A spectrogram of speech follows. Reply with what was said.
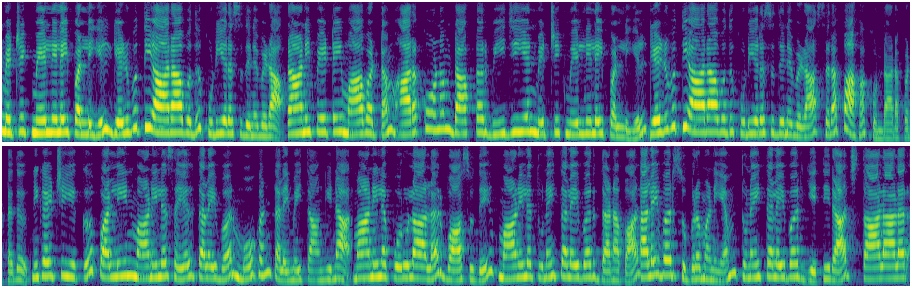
மெட்ரிக் மேல்நிலைப் பள்ளியில் எழுபத்தி ஆறாவது குடியரசு தின விழா. ராணிப்பேட்டை மாவட்டம் அரக்கோணம் டாக்டர் விஜிஎன் மெட்ரிக் மேல்நிலைப் பள்ளியில் எழுபத்தி ஆறாவது குடியரசு தின விழா சிறப்பாக கொண்டாடப்பட்டது. நிகழ்ச்சிக்கு பள்ளியின் மாநில செயல் தலைவர் மோகன் தலைமை தாங்கினார். மாநில பொருளாளர் வாசுதேவ் மாநில துணைத் தலைவர் தனபால் தலைவர் சுப்பிரமணியம் துணைத் தலைவர் எத்திராஜ் தாளாளர்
